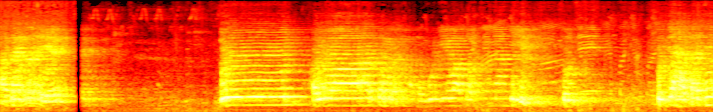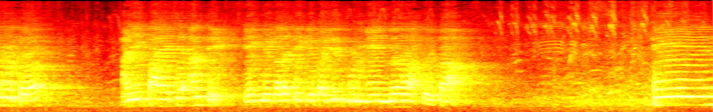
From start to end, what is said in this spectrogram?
असायचं नाहीये दोन हलवार गुडघे वापरणे तुमच्या हाताची बोट आणि पायाचे अंगठे एकमेकाला टेकले पाहिजेत. गुडघे न वाकवता तीन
